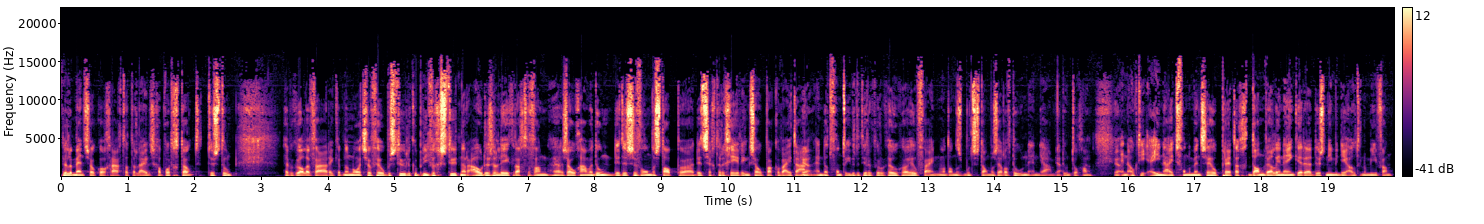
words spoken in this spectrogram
willen mensen ook wel graag dat er leiderschap wordt getoond. Dus toen heb ik wel ervaren. Ik heb nog nooit zoveel bestuurlijke brieven gestuurd naar ouders en leerkrachten van eh, zo gaan we doen. Dit is de volgende stap. eh, dit zegt de regering. Zo pakken wij het aan. Ja. En dat vond iedere directeur ook heel, heel fijn. Want anders moeten ze het allemaal zelf doen. En ja, we Ja. doen toch aan. Ja. En ook die eenheid vonden mensen heel prettig. Dan wel in één keer. Hè. Dus niet meer die autonomie van.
